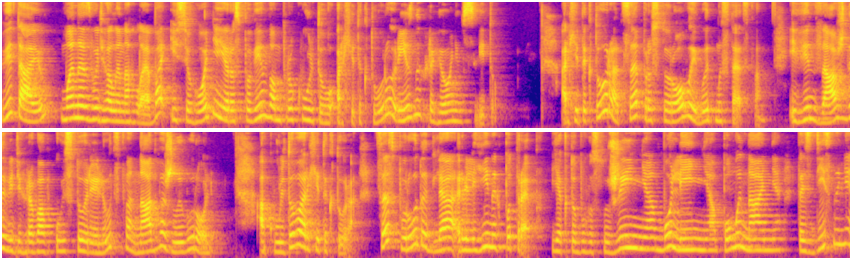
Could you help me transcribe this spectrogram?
Вітаю! Мене звуть Галина Глеба, і сьогодні я розповім вам про культову архітектуру різних регіонів світу. Архітектура це просторовий вид мистецтва, і він завжди відігравав у історії людства надважливу роль. А культова архітектура це споруда для релігійних потреб, як то богослужіння, моління, поминання та здійснення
